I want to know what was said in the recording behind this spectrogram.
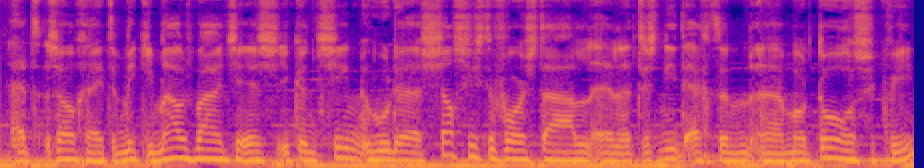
het zogeheten Mickey Mouse baantje is. Je kunt zien hoe de chassis ervoor staan en het is niet echt een uh, motorencircuit.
